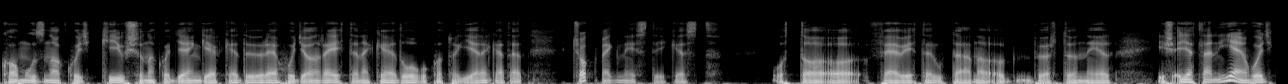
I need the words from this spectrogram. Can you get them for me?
kamuznak, hogy kijussanak a gyengélkedőre, hogyan rejtenek el dolgokat, meg ilyeneket, tehát csak megnézték ezt ott a, a felvétel után a börtönnél, és egyáltalán ilyen, hogy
